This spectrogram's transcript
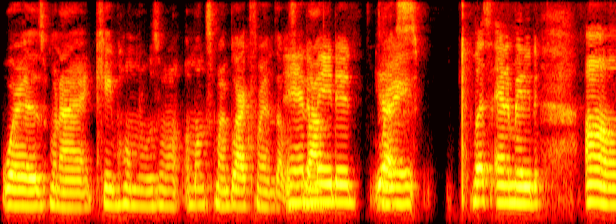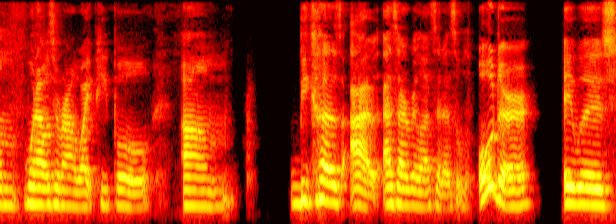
Whereas when I came home and was amongst my black friends, I was about- animated yes less animated. Um when i was around white people um because i as i realized that as i was older it was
